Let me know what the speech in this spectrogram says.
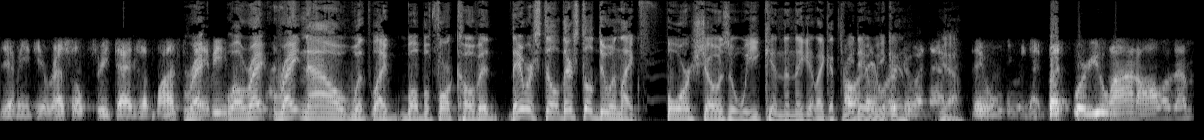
I mean, do you wrestle three times a month, Right. maybe? Well, right right now with like well before COVID, they were still they're still doing like four shows a week, and then they get like a three oh, day they weekend. were doing that. Yeah. They were doing that. But were you on all of them?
